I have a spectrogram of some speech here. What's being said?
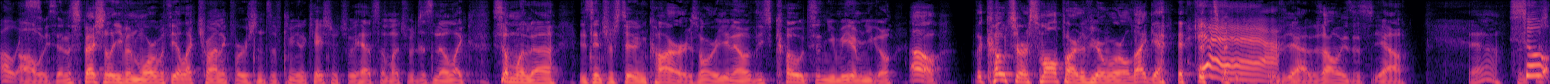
Always. always, and especially even more with the electronic versions of communication, which we have so much. We'll just know like someone uh, is interested in cars, or you know these coats, and you meet them, and you go, "Oh, the coats are a small part of your world." I get it. Yeah, yeah, yeah. There's always this. Yeah, yeah. So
